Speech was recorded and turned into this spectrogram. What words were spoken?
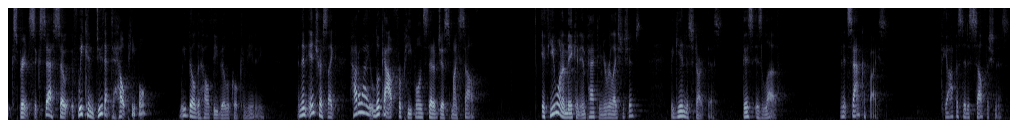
experience success. So, if we can do that to help people, we build a healthy biblical community. And then, interest like, how do I look out for people instead of just myself? If you want to make an impact in your relationships, begin to start this. This is love, and it's sacrifice. The opposite is selfishness.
